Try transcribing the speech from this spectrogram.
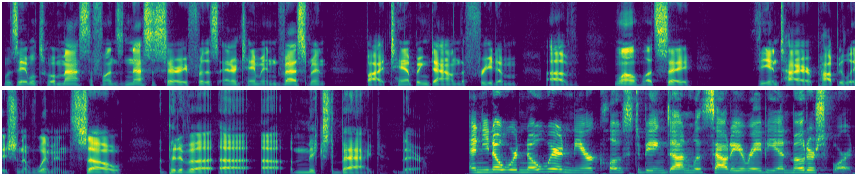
was able to amass the funds necessary for this entertainment investment by tamping down the freedom of, well, let's say, the entire population of women. So a bit of a, a, a mixed bag there. And you know, we're nowhere near close to being done with Saudi Arabian motorsport.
